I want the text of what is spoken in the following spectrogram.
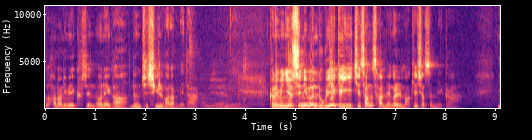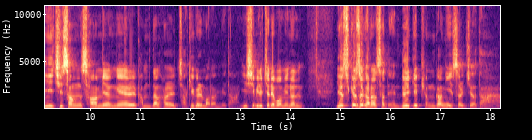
그 하나님의 크신 은혜가 넘치시길 바랍니다. 그러면 예수님은 누구에게 이 지상 사명을 맡기셨습니까? 이 지상 사명을 감당할 자격을 말합니다. 21절에 보면은 예수께서 가라사대 너에게 평강이 있을지어다.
